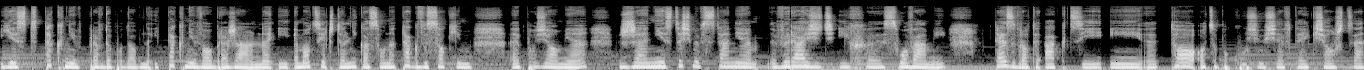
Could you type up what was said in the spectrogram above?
jest tak nieprawdopodobne i tak niewyobrażalne, i emocje czytelnika są na tak wysokim e, poziomie, że nie jesteśmy w stanie wyrazić ich e, słowami te zwroty akcji i e, to, o co pokusił się w tej książce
